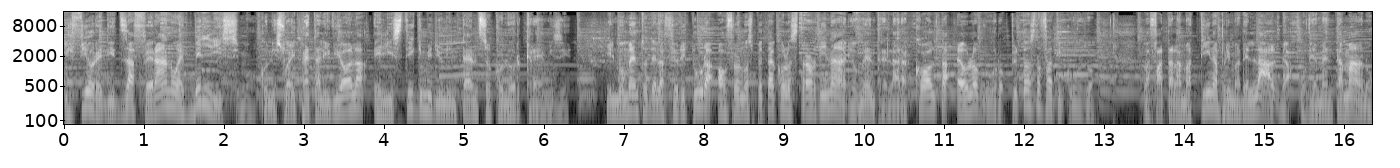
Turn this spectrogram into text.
Il fiore di zafferano è bellissimo, con i suoi petali viola e gli stigmi di un intenso color cremisi. Il momento della fioritura offre uno spettacolo straordinario, mentre la raccolta è un lavoro piuttosto faticoso. Va fatta la mattina prima dell'alba, ovviamente a mano,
